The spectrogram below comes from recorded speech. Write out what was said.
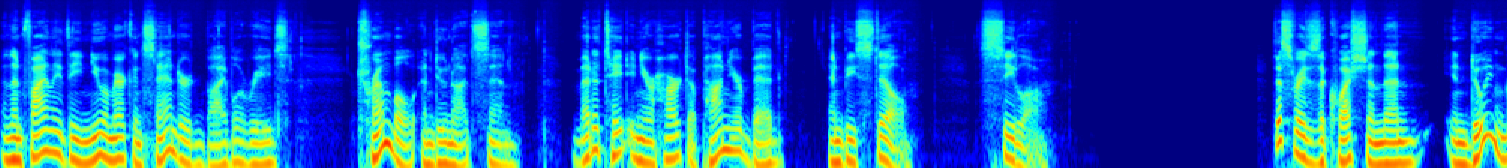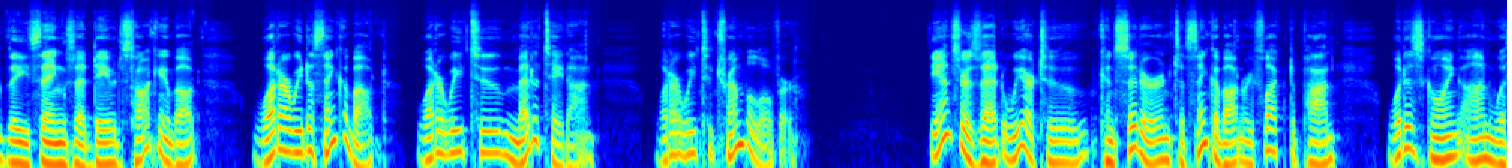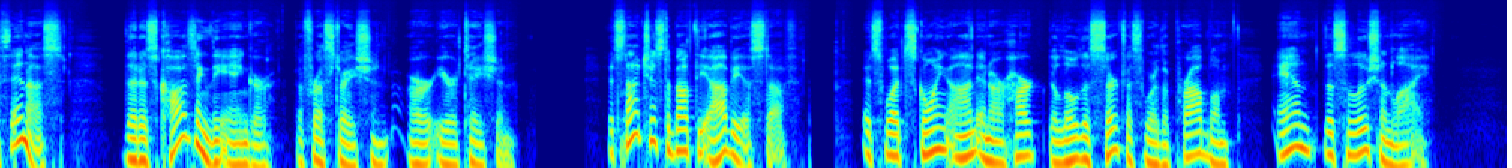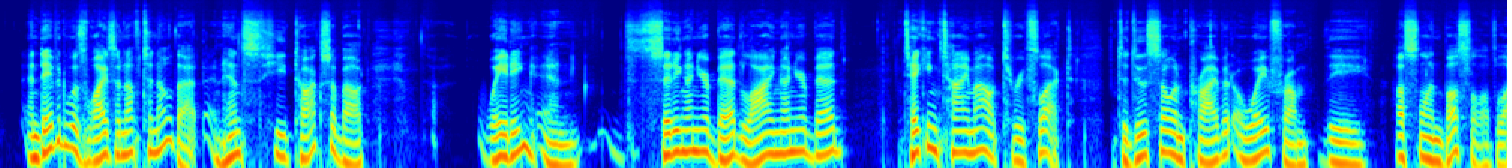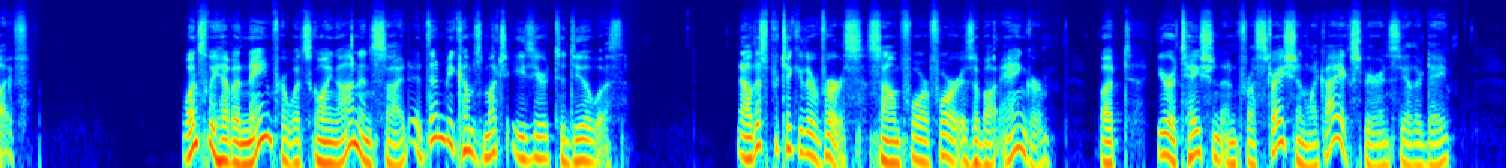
And then finally, the New American Standard Bible reads, Tremble and do not sin. Meditate in your heart upon your bed and be still. Selah. This raises a question then in doing the things that David's talking about, what are we to think about? What are we to meditate on? What are we to tremble over? The answer is that we are to consider and to think about and reflect upon what is going on within us that is causing the anger, the frustration, or irritation. It's not just about the obvious stuff. It's what's going on in our heart below the surface where the problem and the solution lie. And David was wise enough to know that, and hence he talks about waiting and sitting on your bed, lying on your bed, taking time out to reflect, to do so in private away from the hustle and bustle of life. Once we have a name for what's going on inside, it then becomes much easier to deal with. Now, this particular verse, Psalm 4 4, is about anger, but irritation and frustration, like I experienced the other day,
